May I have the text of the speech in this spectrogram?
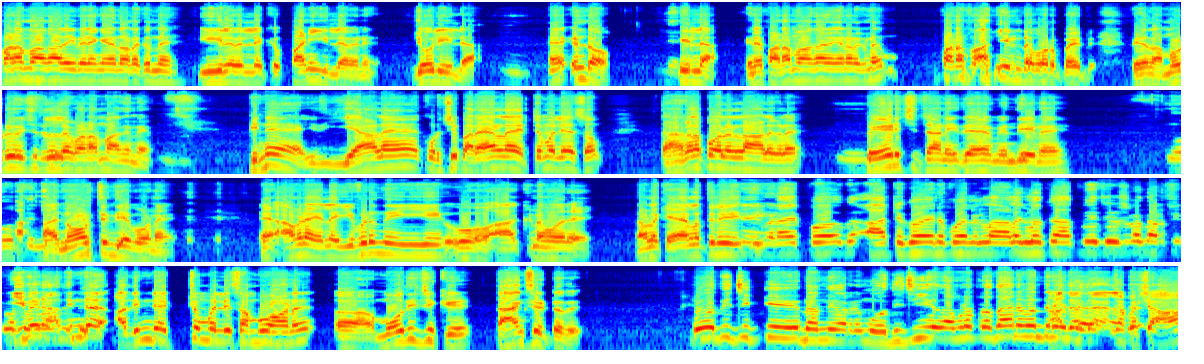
പണം വാങ്ങാതെ ഇവൻ എങ്ങനെ നടക്കുന്നത് ഈ ലെവലിലേക്ക് പണിയില്ല അവന്. ജോലിയില്ല. ഉണ്ടോ? ഇല്ല. ഇല്ല. പിന്നെ പണം വാങ്ങാതെ എങ്ങനെ നടക്കുന്നത് പണം വാങ്ങിയിട്ടുണ്ട് ഉറപ്പായിട്ട്. പിന്നെ നമ്മോട് ചോദിച്ചിട്ടില്ല പണം വാങ്ങുന്നത് പിന്നെ ഇയാളെ കുറിച്ച് പറയാനുള്ള ഏറ്റവും വലിയ രസം താങ്കളെ പോലുള്ള ആളുകളെ പേടിച്ചിട്ടാണ് ഇദ്ദേഹം എന്ത് ചെയ്യണേ? നോർത്ത് ഇന്ത്യ പോണേ. അവിടെ അല്ല ഇവിടുന്ന് ഈ ആക്കണ പോലെ നമ്മളെ ഇവിടെ ഇപ്പോ ആറ്റക്കോയനെ പോലുള്ള ആളുകളൊക്കെ ആത്മീയ ചൂഷണം നടത്തി ഇവൻ അതിന്റെ അതിന്റെ ഏറ്റവും വലിയ സംഭവമാണ് മോദിജിക്ക് താങ്ക്സ് ഇട്ടത്. മോദിജിക്ക് നന്ദി പറഞ്ഞു മോദിജി നമ്മുടെ പ്രധാനമന്ത്രി അല്ല പക്ഷെ ആ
